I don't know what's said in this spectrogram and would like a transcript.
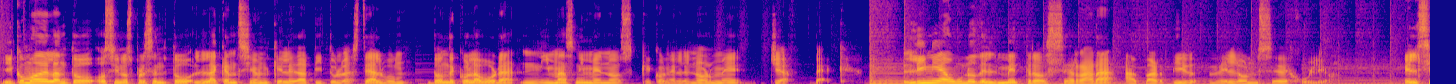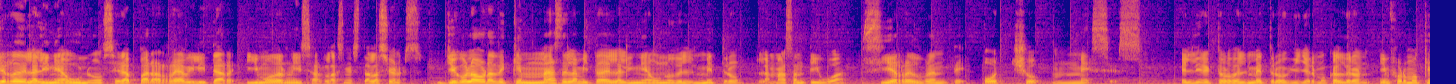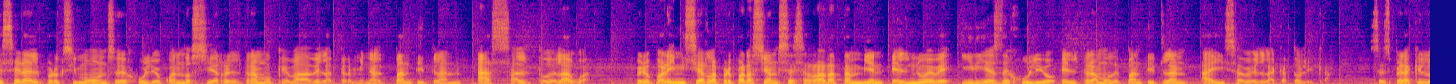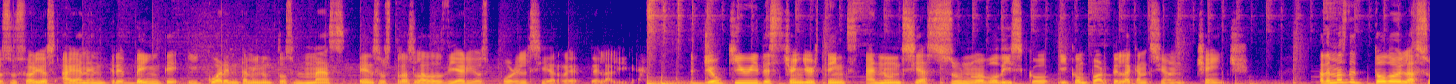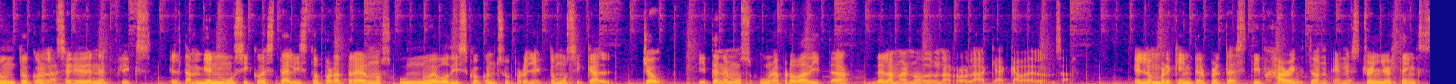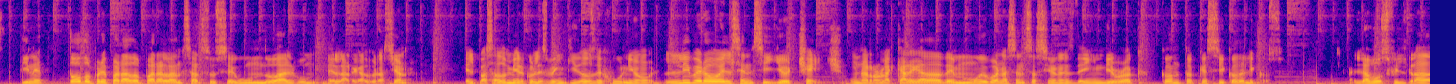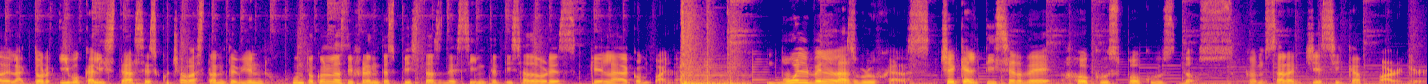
Y como adelantó, Ozzy nos presentó la canción que le da título a este álbum, donde colabora ni más ni menos que con el enorme Jeff Beck. Línea 1 del metro cerrará a partir del 11 de julio. El cierre de la línea 1 será para rehabilitar y modernizar las instalaciones. Llegó la hora de que más de la mitad de la línea 1 del metro, la más antigua, cierre durante 8 meses. El director del metro, Guillermo Calderón, informó que será el próximo 11 de julio cuando cierre el tramo que va de la terminal Pantitlán a Salto del Agua. Pero para iniciar la preparación se cerrará también el 9 y 10 de julio el tramo de Pantitlán a Isabel la Católica. Se espera que los usuarios hagan entre 20 y 40 minutos más en sus traslados diarios por el cierre de la línea. Joe Kiwi de Stranger Things anuncia su nuevo disco y comparte la canción Change. Además de todo el asunto con la serie de Netflix, el también músico está listo para traernos un nuevo disco con su proyecto musical, Joe, y tenemos una probadita de la mano de una rola que acaba de lanzar. El hombre que interpreta a Steve Harrington en Stranger Things tiene todo preparado para lanzar su segundo álbum de larga duración. El pasado miércoles 22 de junio liberó el sencillo Change, una rola cargada de muy buenas sensaciones de indie rock con toques psicodélicos. La voz filtrada del actor y vocalista se escucha bastante bien junto con las diferentes pistas de sintetizadores que la acompañan. Vuelven las brujas. Checa el teaser de Hocus Pocus 2 con Sarah Jessica Parker.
